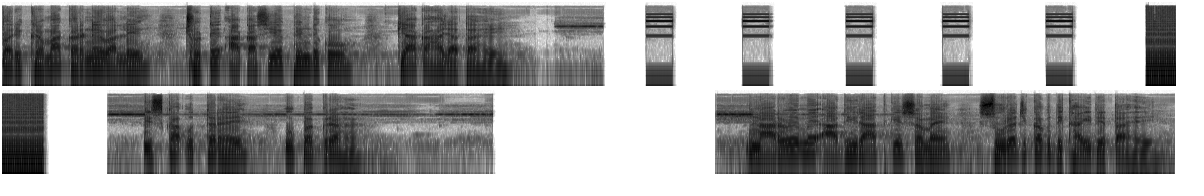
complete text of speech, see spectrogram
परिक्रमा करने वाले छोटे आकाशीय पिंड को क्या कहा जाता है? इसका उत्तर है उपग्रह। नॉर्वे में आधी रात के समय सूरज कब दिखाई देता है?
